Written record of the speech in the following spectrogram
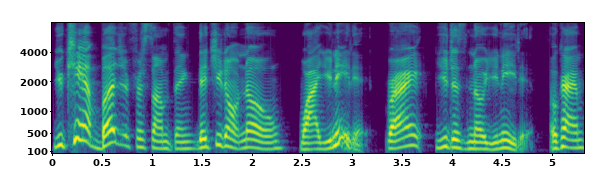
you can't budget for something that you don't know why you need it, right? You just know you need it. Okay.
